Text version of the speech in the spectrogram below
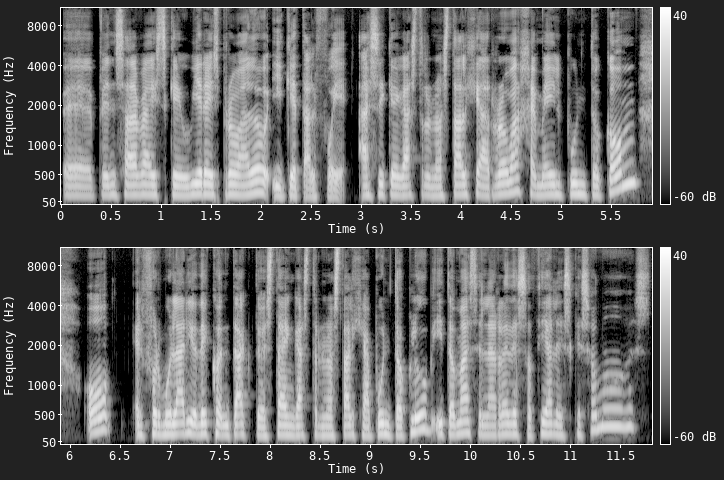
eh, pensabais que hubierais probado y qué tal fue. Así que gastronostalgia.gmail.com o el formulario de contacto está en gastronostalgia.club y Tomás en las redes sociales que somos.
